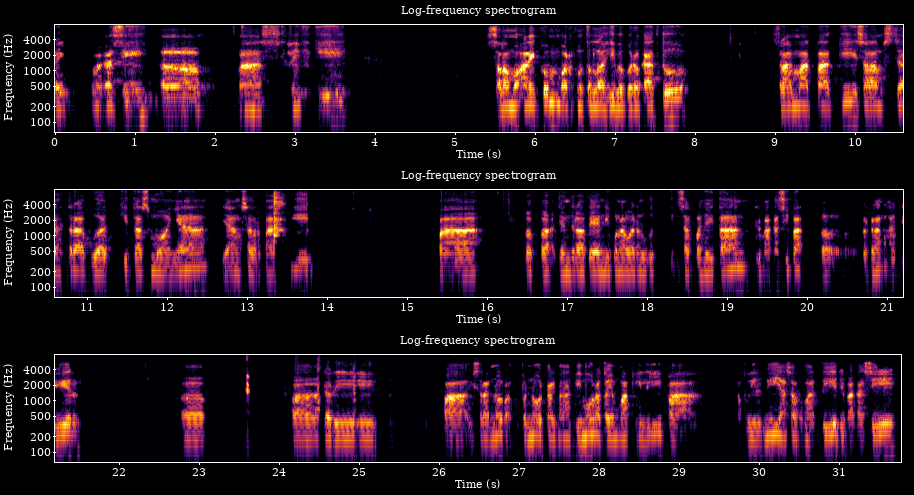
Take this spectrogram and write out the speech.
Baik, terima kasih uh, Mas Rifki. Assalamualaikum warahmatullahi wabarakatuh. Selamat pagi, salam sejahtera buat kita semuanya. Yang saya hormati Pak Bapak Jenderal TNI Purnawirawan Luhut Binsar Panjaitan. Terima kasih Pak uh, berkenan hadir. Uh, Pak dari Pak Isranur, Pak Gubernur Kalimantan Timur atau yang mewakili Pak Abu Ilmi yang saya hormati. Terima kasih.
